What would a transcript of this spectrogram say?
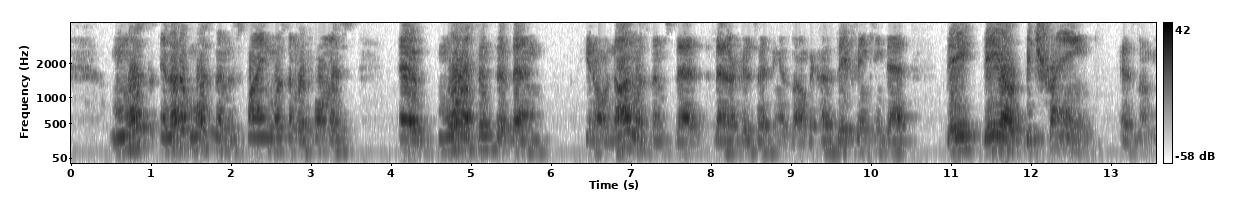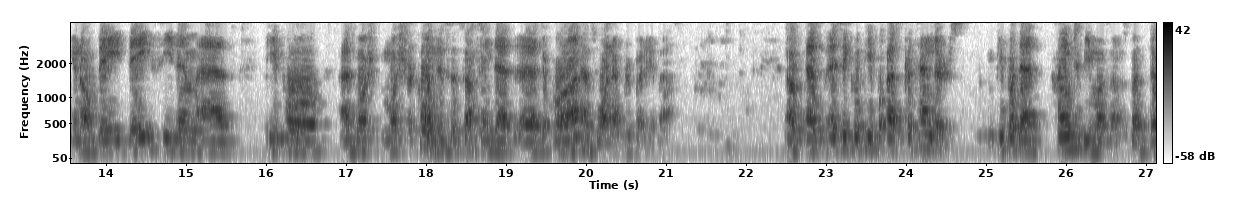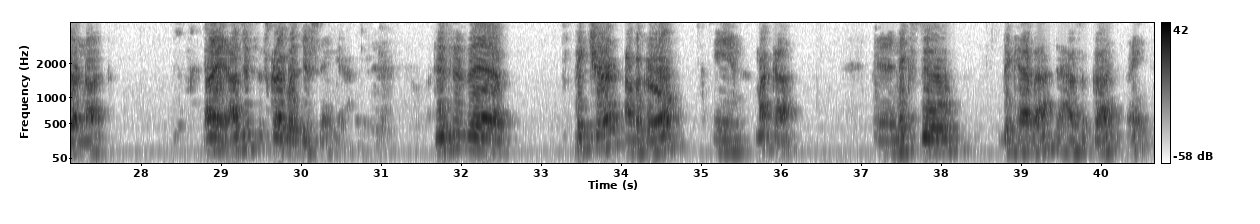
Muslim, a lot of Muslims find Muslim reformists uh, more offensive than you know non-Muslims that, that are criticizing Islam because they're thinking that they they are betraying Islam. You know, they they see them as people as mush, mushrikun. This is something that uh, the Quran has warned everybody about. As basically people as pretenders, people that claim to be Muslims but they're not. All right, I'll just describe what you're saying here. This is a picture of a girl in Mecca uh, next to the Kaaba, the house of God, right?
